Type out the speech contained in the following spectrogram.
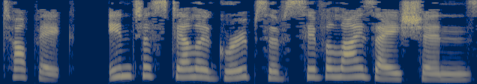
Topic: Interstellar groups of civilizations.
